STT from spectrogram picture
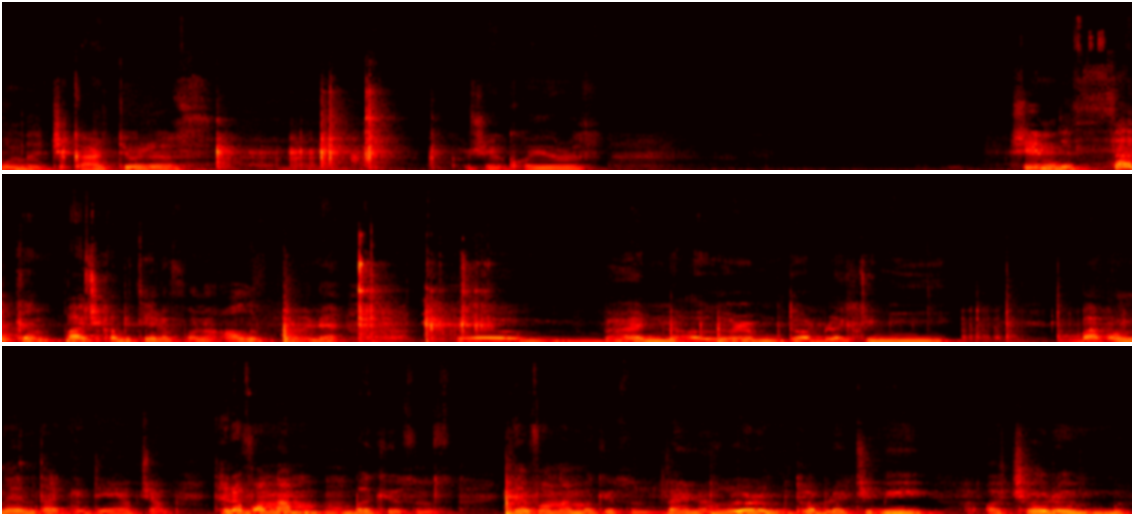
Bunu da çıkartıyoruz. Köşeye koyuyoruz. Şimdi sakın başka bir telefonu alıp böyle "Hmm, ben alırım tabletimi. Bak onların taklidini yapacağım. Telefondan mı bakıyorsunuz? Telefondan bakıyorsunuz. Ben alırım tabletimi. Açarım.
